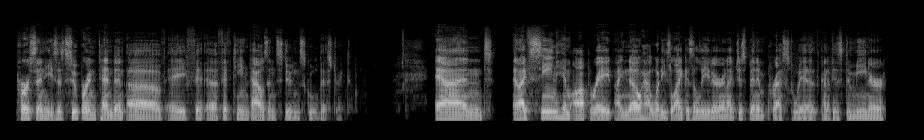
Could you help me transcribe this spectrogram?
person. He's a superintendent of a, a uh, 15,000 student school district. And and I've seen him operate. I know how what he's like as a leader and I've just been impressed with kind of his demeanor.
